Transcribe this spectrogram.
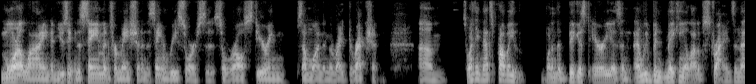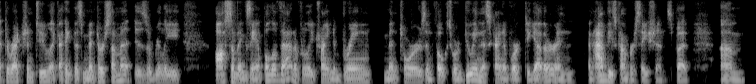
more aligned and using the same information and the same resources so we're all steering someone in the right direction. Um, so i think that's probably one of the biggest areas and, and we've been making a lot of strides in that direction too like i think this mentor summit is a really awesome example of that of really trying to bring mentors and folks who are doing this kind of work together and and have these conversations. But um,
